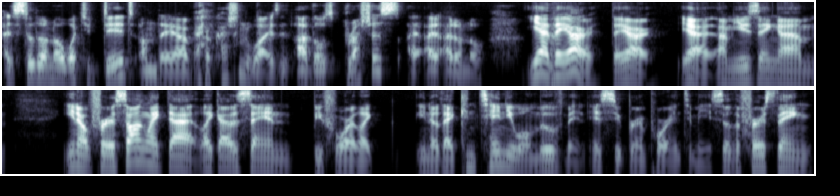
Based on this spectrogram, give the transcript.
I still don't know what you did on there percussion wise. Are those brushes? I, I I don't know. Yeah, they are. They are. Yeah, I'm using um you know, for a song like that, like I was saying before, like, you know, that continual movement is super important to me. So the first thing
